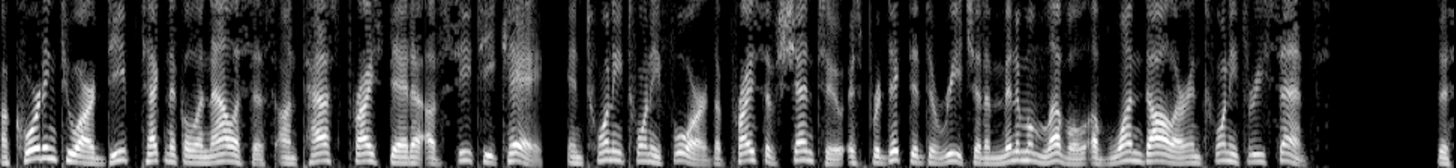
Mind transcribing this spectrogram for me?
According to our deep technical analysis on past price data of CTK, in 2024 the price of Shentu is predicted to reach at a minimum level of $1.23. The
